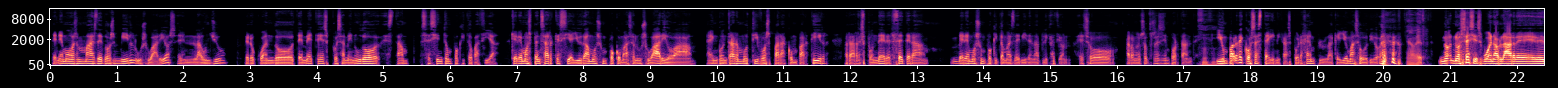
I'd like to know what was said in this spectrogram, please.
Tenemos más de 2.000 usuarios en LaunchU, pero cuando te metes, pues a menudo está, se siente un poquito vacía. Queremos pensar que si ayudamos un poco más al usuario a, a encontrar motivos para compartir, para responder, etcétera, veremos un poquito más de vida en la aplicación. Eso para nosotros es importante. Y un par de cosas técnicas, por ejemplo, la que yo más odio. A ver. No, sé si es bueno hablar de,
